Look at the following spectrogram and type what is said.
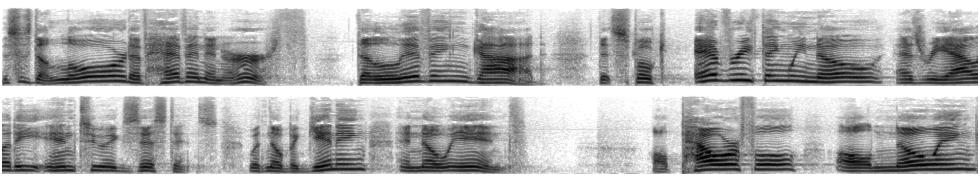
This is the Lord of heaven and earth, the living God that spoke everything we know as reality into existence with no beginning and no end. All powerful, all knowing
